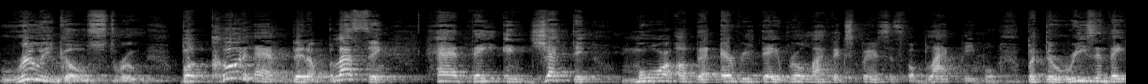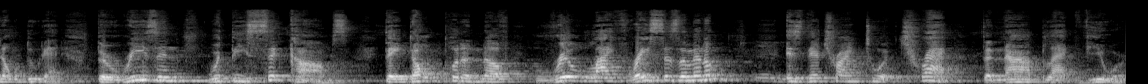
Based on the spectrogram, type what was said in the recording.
really goes through, but could have been a blessing had they injected more of the everyday real life experiences for black people. But the reason they don't do that, the reason with these sitcoms, they don't put enough real life racism in them is they're trying to attract the non-black viewer.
